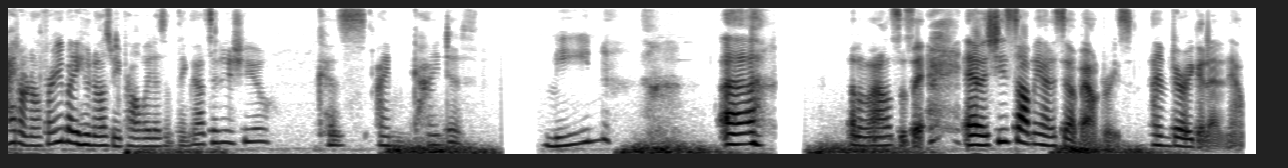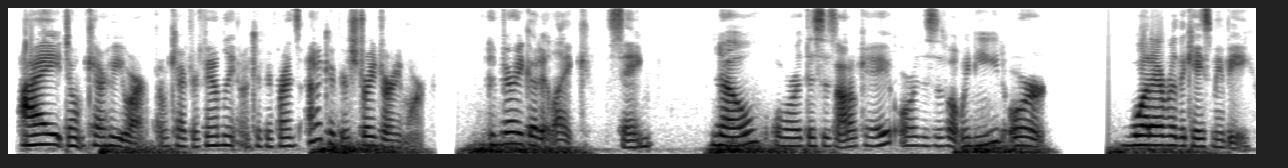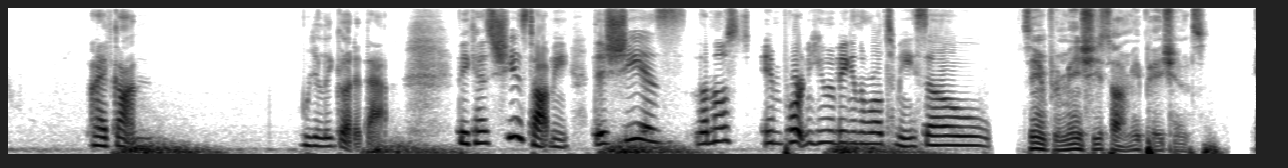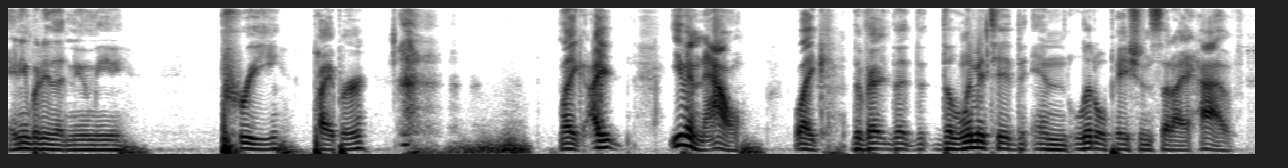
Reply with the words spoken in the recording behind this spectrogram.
I don't know, for anybody who knows me, probably doesn't think that's an issue because I'm kind of mean. Uh, I don't know how else to say it. Uh, she's taught me how to set boundaries. I'm very good at it now. I don't care who you are. I don't care if you're family. I don't care if you're friends. I don't care if you're a stranger anymore. I'm very good at like saying no or this is not okay or this is what we need or whatever the case may be. I've gotten really good at that because she has taught me that she is the most important human being in the world to me. So, same for me. She's taught me patience. Anybody that knew me pre Piper, like I, even now, like the very the, the the limited and little patience that I have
